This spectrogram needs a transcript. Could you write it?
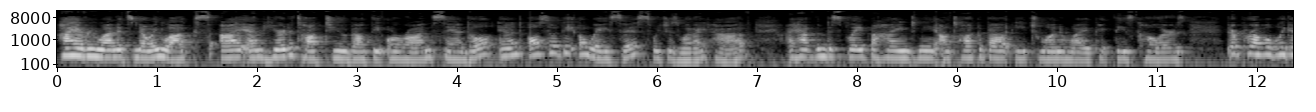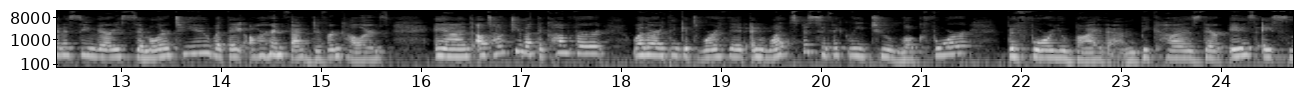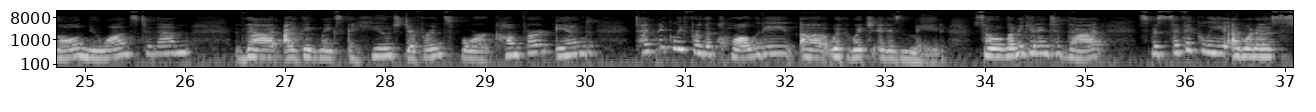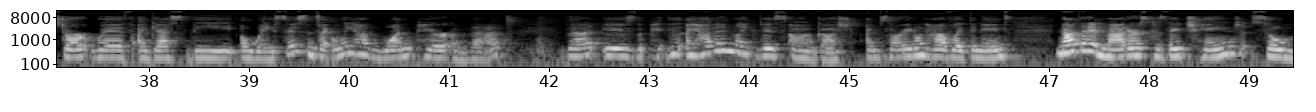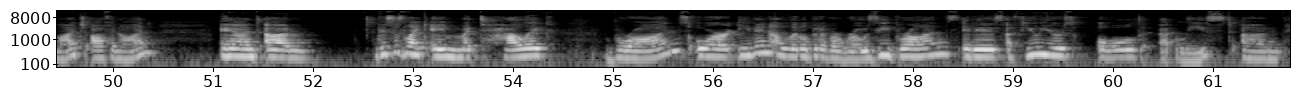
Hi everyone, it's Knowing Luxe. I am here to talk to you about the Oran sandal and also the Oasis, which is what I have. I have them displayed behind me. I'll talk about each one and why I picked these colors. They're probably gonna seem very similar to you, but they are in fact different colors. And I'll talk to you about the comfort, whether I think it's worth it, and what specifically to look for before you buy them, because there is a small nuance to them that I think makes a huge difference for comfort and technically for the quality uh, with which it is made. So let me get into that. Specifically, I wanna start with, I guess, the Oasis, since I only have one pair of that. That is the, I have it in like this, oh gosh, I'm sorry, I don't have like the names. Not that it matters because they change so much off and on. And um, this is like a metallic bronze or even a little bit of a rosy bronze. It is a few years old at least. Um,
